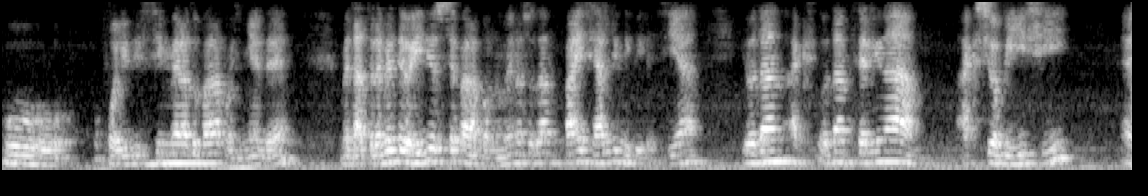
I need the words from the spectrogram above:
που ο πολίτης σήμερα του παραπονιέται, μετατρέπεται ο ίδιος σε παραπονούμενος όταν πάει σε άλλη την υπηρεσία ή όταν, αξ- όταν θέλει να αξιοποιήσει ε,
